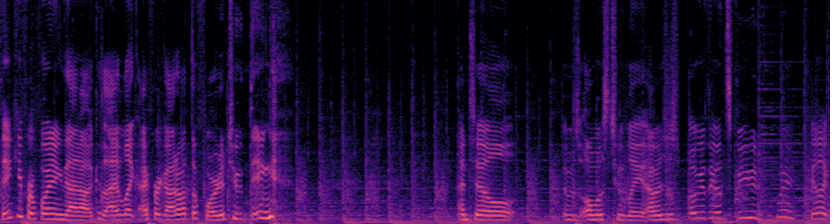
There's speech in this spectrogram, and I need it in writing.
Thank you for pointing that out because I like I forgot about the fortitude thing until it was almost too late. I was just focusing on speed. Wait, I feel like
